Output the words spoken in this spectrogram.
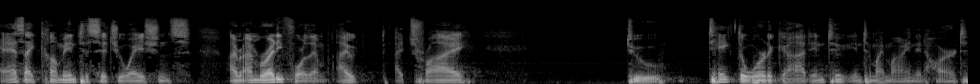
as I come into situations, I'm, I'm ready for them. I I try to take the Word of God into into my mind and heart,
